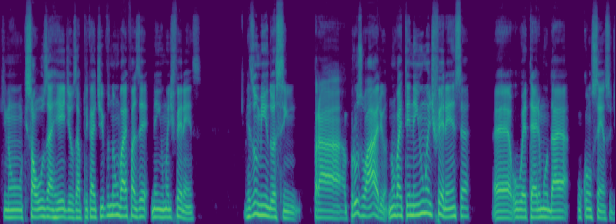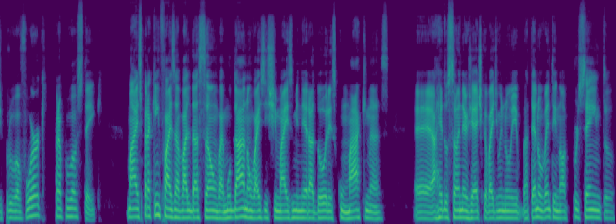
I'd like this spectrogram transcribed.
que, não, que só usa a rede e os aplicativos não vai fazer nenhuma diferença. Resumindo assim, para o usuário não vai ter nenhuma diferença é, o Ethereum mudar o consenso de Proof of Work para Proof of Stake. Mas para quem faz a validação vai mudar, não vai existir mais mineradores com máquinas, é, a redução energética vai diminuir até 99%.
